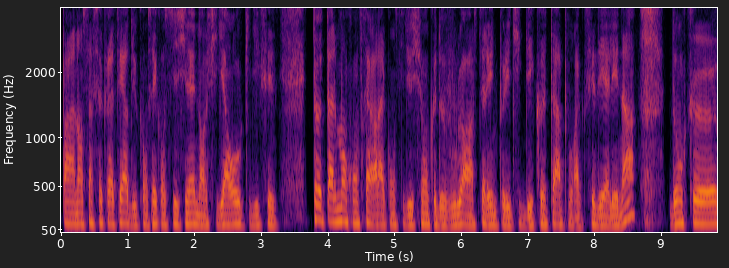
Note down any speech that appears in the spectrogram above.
par un ancien secrétaire du Conseil constitutionnel dans le Figaro, qui dit que c'est totalement contraire à la Constitution que de vouloir installer une politique des quotas pour accéder à l'ENA. Donc, euh,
